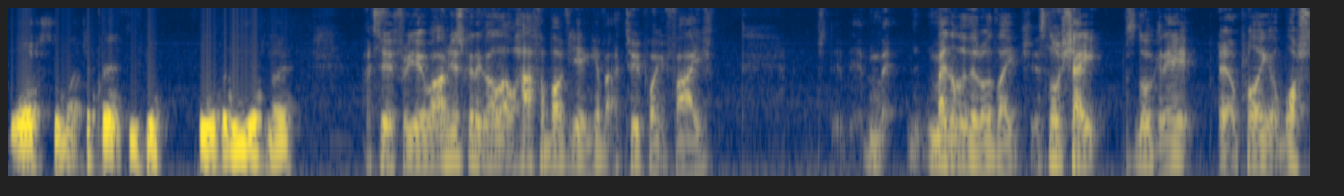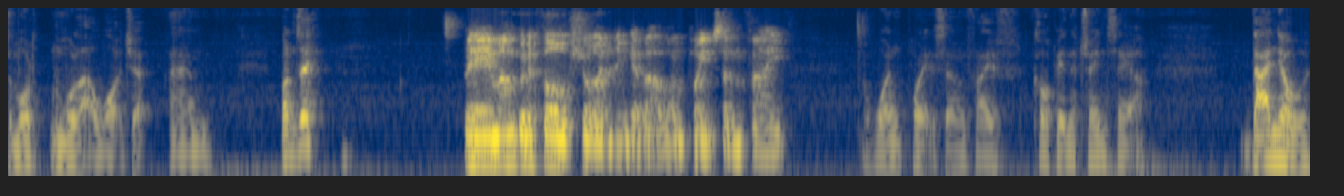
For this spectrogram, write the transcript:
lost so much effect over the years now. a 2 for you. Well, I'm just going to go a little half above you and give it a 2.5. M- middle of the road, like, it's no shite, it's no great. It'll probably get worse the more the more that I watch it. Um, Burnsy? Um, I'm going to follow Sean and give it a 1.75. A 1.75 copy in the trendsetter. Daniel,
